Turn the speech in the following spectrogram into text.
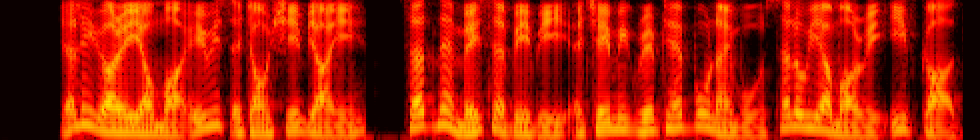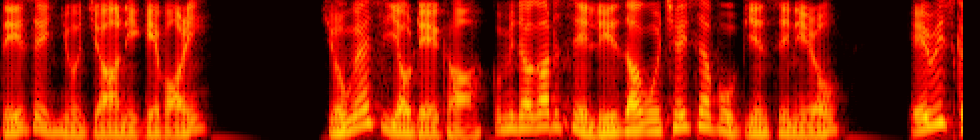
။ဓက်လီကားရဲ့ရောက်မှာ Aries အကြောင်းရှင်းပြရင် Seth နဲ့မိတ်ဆက်ပေးပြီးအချိန်မီ grip ထဲပို့နိုင်ဖို့ဆက်လုပ်ရမှာတွေ Eve ကအသေးစိတ်ညွှန်ကြားနေခဲ့ပါတယ်။ရုံငန်းစီရောက်တဲ့အခါကွန်ပျူတာကတစ်ဆင့်လေဆာကိုချိတ်ဆက်ဖို့ပြင်ဆင်နေတော့ Aries က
